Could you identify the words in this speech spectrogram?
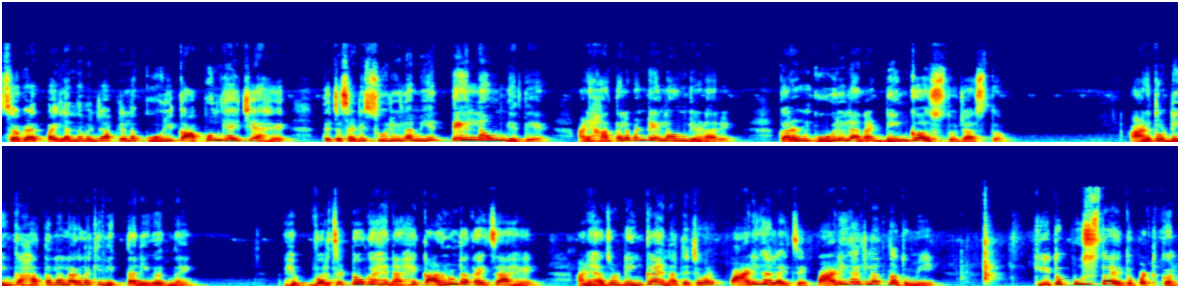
सगळ्यात पहिल्यांदा म्हणजे आपल्याला कुरी कापून घ्यायची आहे त्याच्यासाठी सुरीला मी हे तेल लावून घेते आहे आणि हाताला पण तेल लावून घेणार आहे. कारण कुरीला ना डिंक असतो जास्त. आणि तो डिंक हाताला लागला की निघता निघत नाही. हे वरचं टोक आहे ना हे काढून टाकायचं आहे आणि हा जो डिंक आहे ना त्याच्यावर पाणी घालायचं आहे. पाणी घातलंत ना तुम्ही की तो पुसतो आहे तो पटकन.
